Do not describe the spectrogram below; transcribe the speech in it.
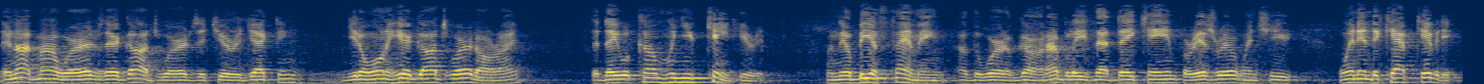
They're not my words, they're God's words that you're rejecting. You don't want to hear God's word? All right. The day will come when you can't hear it. When there'll be a famine of the word of God. I believe that day came for Israel when she went into captivity.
